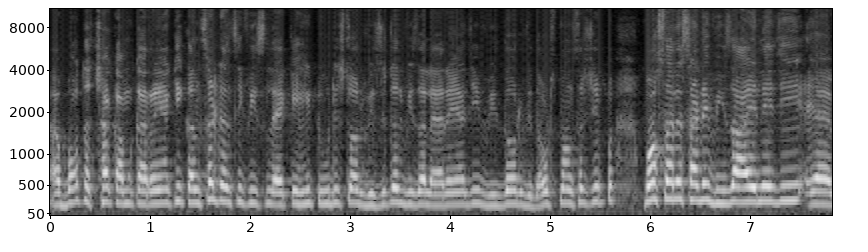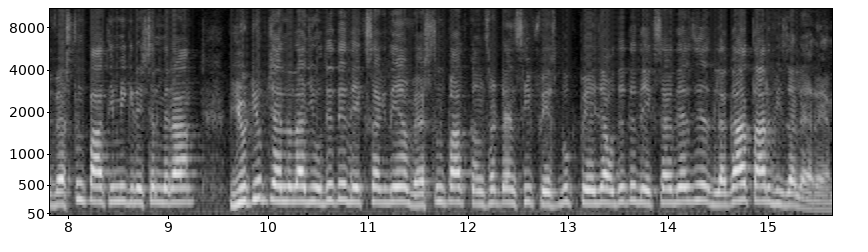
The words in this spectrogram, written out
ਬਹੁਤ ਅੱਛਾ ਕੰਮ ਕਰ ਰਹੇ ਹਾਂ ਕਿ ਕੰਸਲਟੈਂਸੀ ਫੀਸ ਲੈ ਕੇ ਹੀ ਟੂਰਿਸਟ ਔਰ ਵਿਜ਼ਿਟਰ ਵੀਜ਼ਾ ਲੈ ਰਹੇ ਹਾਂ ਜੀ ਵਿਦ ਔਰ ਵਿਦਆਊਟ ਸਪਾਂਸਰਸ਼ਿਪ ਬਹੁਤ ਸਾਰੇ ਸਾਡੇ ਵੀਜ਼ਾ ਆਏ ਨੇ ਜੀ ਵੈਸਟਰਨ ਪਾਥ ਇਮੀਗ੍ਰੇਸ਼ਨ ਮੇਰਾ YouTube ਚੈਨਲ ਆ ਜੀ, ਉਹਦੇ ਤੇ ਦੇਖ ਸਕਦੇ ਆ Western Path Consultancy Facebook page ਆ, ਉਹਦੇ ਤੇ ਦੇਖ ਸਕਦੇ ਆ ਅਸੀਂ ਲਗਾਤਾਰ ਵੀਜ਼ਾ ਲੈ ਰਹੇ ਹਾਂ।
